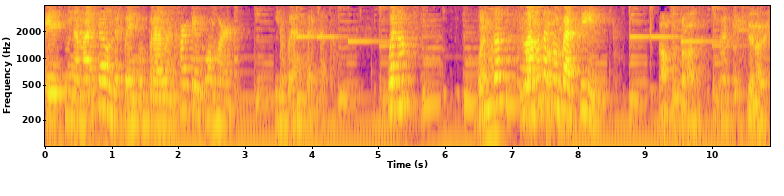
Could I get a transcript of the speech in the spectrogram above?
es una marca donde pueden comprarlo en Target, Walmart y lo pueden hacer en casa. Bueno, Bueno, ¿listo? Lo vamos a compartir. Vamos a probarla Ok. de una vez.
